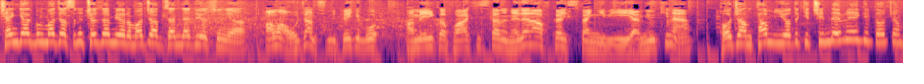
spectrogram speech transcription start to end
çengel bulmacasını çözemiyorum hocam. Sen ne diyorsun ya? Ama hocam şimdi peki bu Amerika Pakistan'ı neden Afganistan gibi yiyemiyor ki ne? Hocam tam yiyordu ki Çin devreye girdi hocam.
